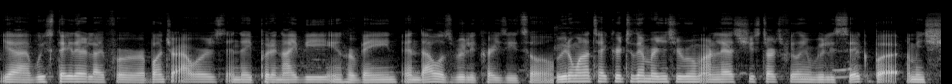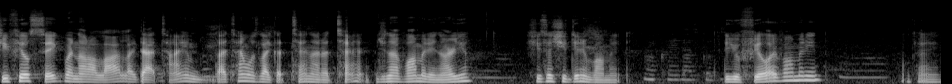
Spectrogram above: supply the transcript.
yeah, we stayed there like for a bunch of hours and they put an IV in her vein. And that was really crazy. So, we don't want to take her to the emergency room unless she starts feeling really sick. But, I mean, she feels sick, but not a lot. Like that time, that time was like a 10 out of 10. You're not vomiting, are you? She said she didn't vomit. Okay, that's good. Do you feel like vomiting? Okay,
